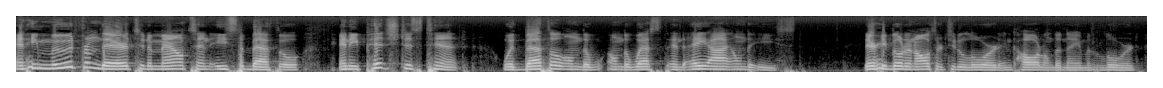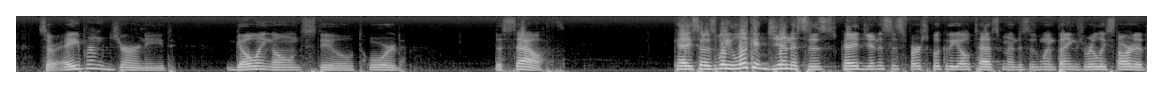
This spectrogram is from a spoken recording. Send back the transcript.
And he moved from there to the mountain east of Bethel, and he pitched his tent with Bethel on the, on the west and Ai on the east. There he built an altar to the Lord and called on the name of the Lord. So Abram journeyed, going on still toward the south. Okay, so as we look at Genesis, okay, Genesis, first book of the Old Testament, this is when things really started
